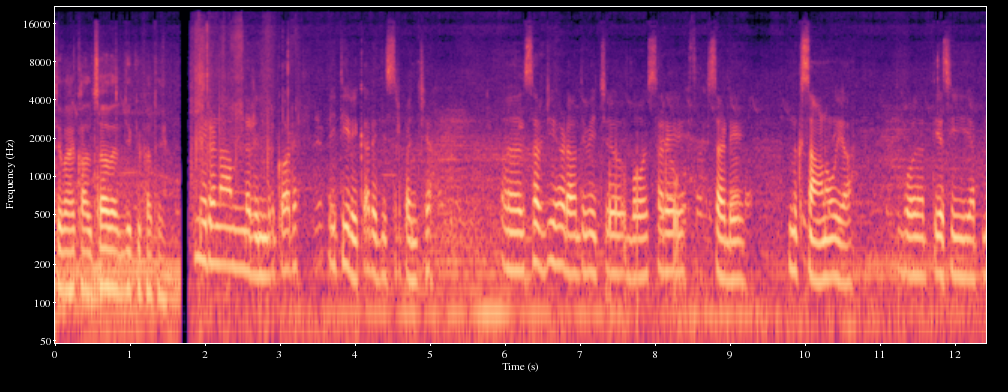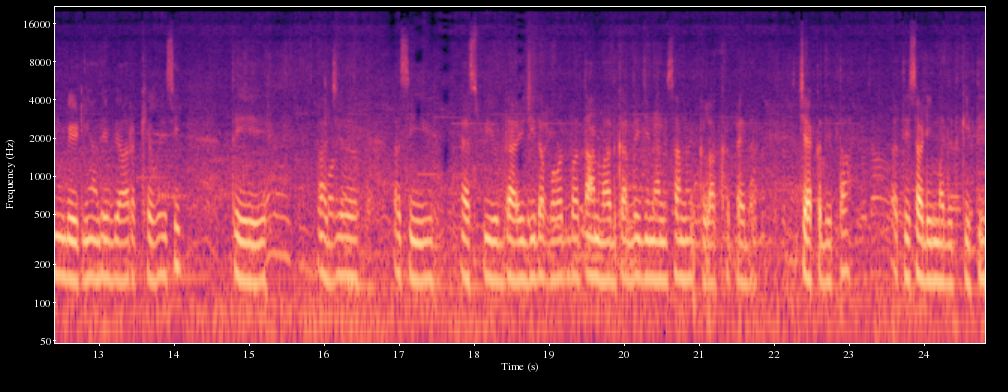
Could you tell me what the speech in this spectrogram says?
ਤੇ ਵਾਹਿਗੁਰੂ ਖਾਲਸਾ, ਵਾਹਿਗੁਰੂ ਜੀ ਕੀ ਫਤਿਹ। ਮੇਰਾ ਨਾਮ ਨਰਿੰਦਰ ਕੌਰ ਹੈ। ਇਹ ਧੀਰੇ ਘਰ ਦੀ ਸਰਪੰਚ ਆ ਅ, ਸਰ ਜੀ ਹੜ੍ਹਾਂ ਦੇ ਵਿੱਚ ਬਹੁਤ ਸਾਰੇ ਸਾਡੇ ਨੁਕਸਾਨ ਹੋਇਆ। ਬਹੁਤ ਤੇ ਅਸੀਂ ਆਪਣੀ ਬੇਟੀਆਂ ਦੇ ਵਿਆਹ ਰੱਖੇ ਹੋਏ ਸੀ ਤੇ ਅੱਜ ਅਸੀਂ ਐਸਪੀ ਉਬਰਾਏ ਜੀ ਦਾ ਬਹੁਤ ਬਹੁਤ ਧੰਨਵਾਦ ਕਰਦੇ ਜਿਨ੍ਹਾਂ ਨੇ ਸਾਨੂੰ 1 ਲੱਖ ਰੁਪਏ ਦਾ ਚੈੱਕ ਦਿੱਤਾ ਅਤੇ ਸਾਡੀ ਮਦਦ ਕੀਤੀ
